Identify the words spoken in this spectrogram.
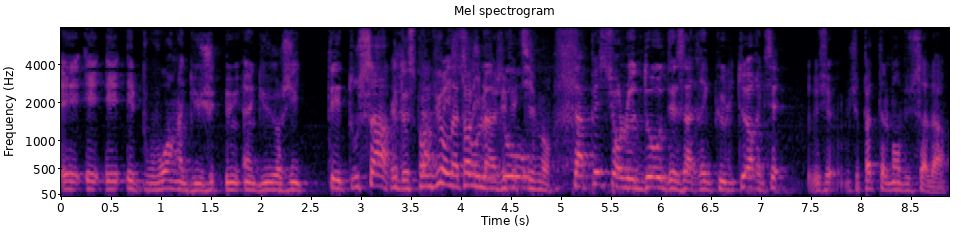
et, pouvoir ingurgiter tout ça. Et de ce point de vue, on attend l'image, effectivement. Taper sur le dos des agriculteurs, etc n'ai pas tellement vu ça là.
